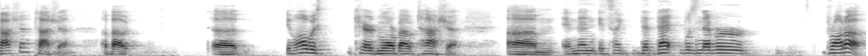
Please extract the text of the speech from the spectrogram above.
Tasha, Tasha, about uh, you've always cared more about Tasha." Um, and then it's like that that was never brought up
